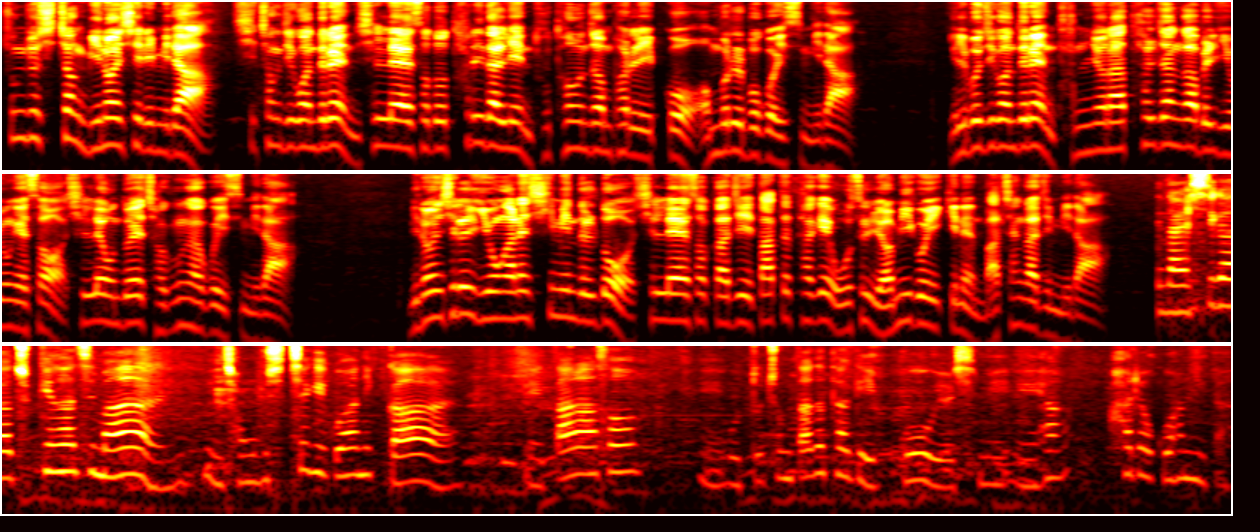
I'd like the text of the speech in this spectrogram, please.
충주시청 민원실입니다. 시청 직원들은 실내에서도 털이 달린 두터운 점퍼를 입고 업무를 보고 있습니다. 일부 직원들은 담요나 털장갑을 이용해서 실내 온도에 적응하고 있습니다. 민원실을 이용하는 시민들도 실내에서까지 따뜻하게 옷을 여미고 있기는 마찬가지입니다. 날씨가 춥긴 하지만 이 정부 시책이고 하니까 예, 따라서 예, 옷도 좀 따뜻하게 입고 열심히 예, 하, 하려고 합니다.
